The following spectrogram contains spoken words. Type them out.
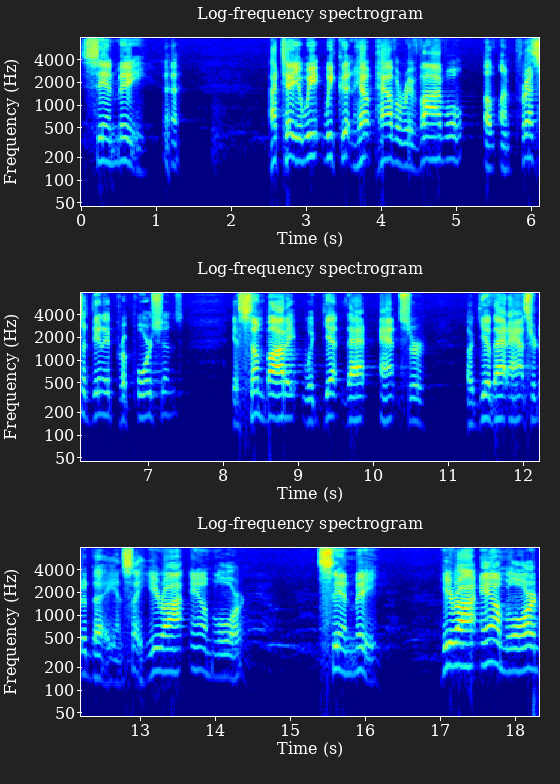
send me. I tell you, we, we couldn't help have a revival of unprecedented proportions if somebody would get that answer or give that answer today and say, Here I am, Lord, send me. Here I am, Lord,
